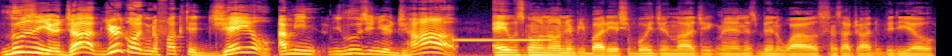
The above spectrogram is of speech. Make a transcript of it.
Losing your job? You're going to fuck to jail. I mean, you're losing your job. Hey, what's going on, everybody? It's your boy JinnLogic, man. It's been a while since I dropped a video.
